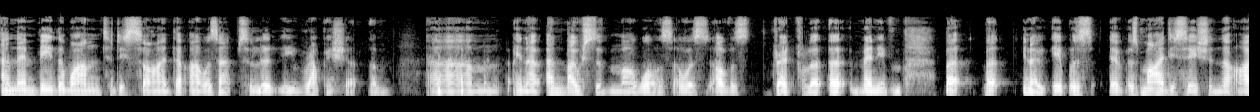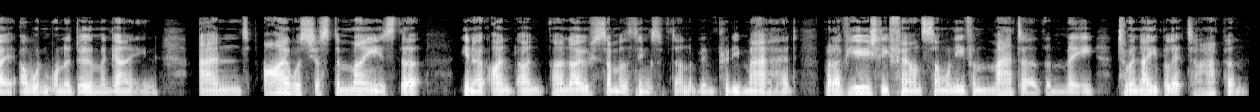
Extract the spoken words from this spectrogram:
and then be the one to decide that I was absolutely rubbish at them. Um, you know, and most of them I was. I was I was dreadful at, at many of them, but but you know, it was it was my decision that I I wouldn't want to do them again, and I was just amazed that you know, I, I, I, know some of the things I've done have been pretty mad, but I've usually found someone even madder than me to enable it to happen.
